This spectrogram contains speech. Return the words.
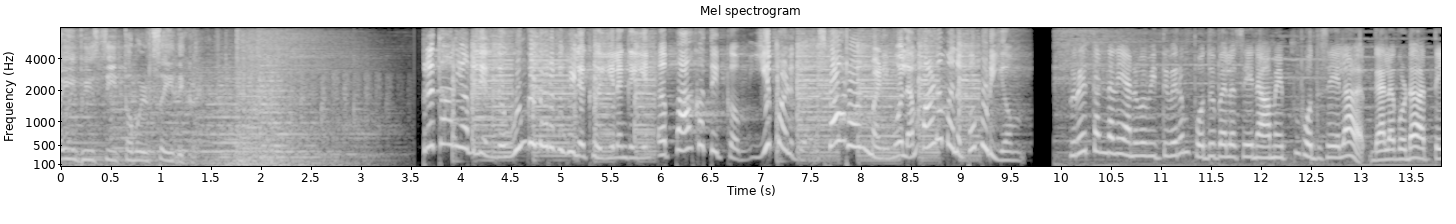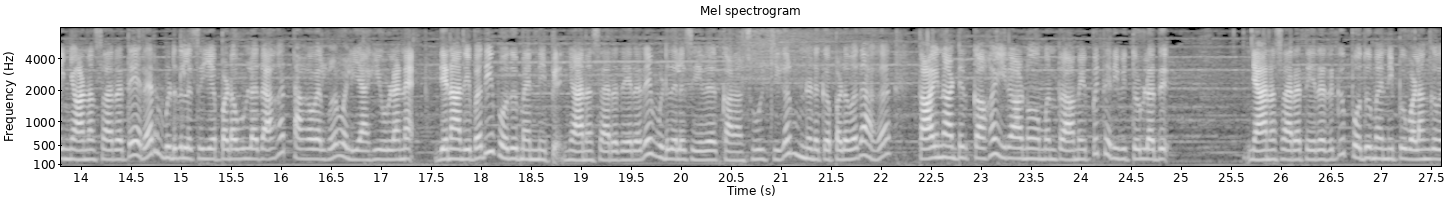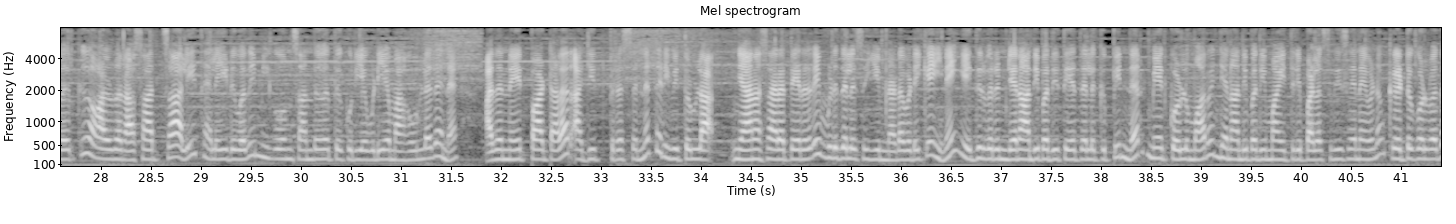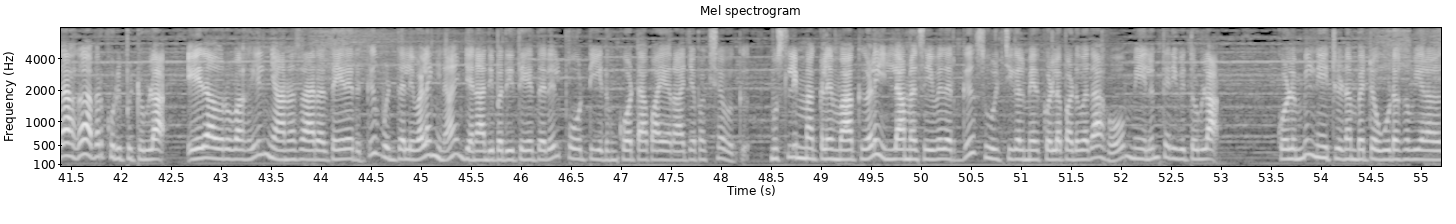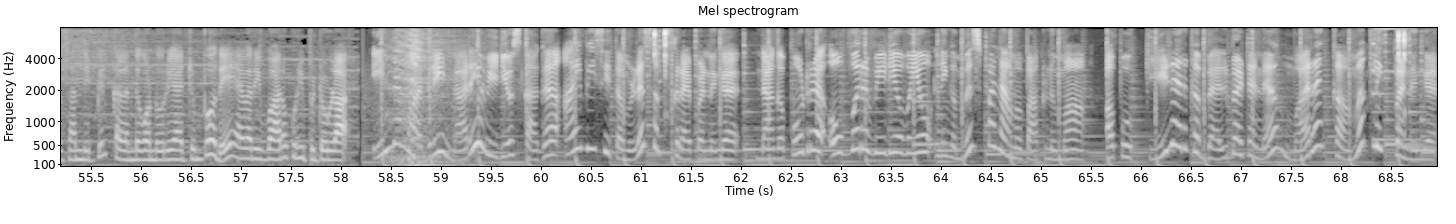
IBC Tamil செய்திகள். பிரித்தானியாவில் இருந்து உங்கள் உறவுகளுக்கு இலங்கையின் பாகத்திற்கும் இப்பொழுது ஸ்மார்ட் போன் மணி மூலம் பணம் அனுப்ப முடியும். சிறை தண்டனை அனுபவித்து வரும் பொதுபல சேனா அமைப்பின் பொதுச் செயலாளர் கலகொட அத்தை ஞானசார தேரர் விடுதலை செய்யப்பட உள்ளதாக தகவல்கள் வெளியாகியுள்ளன. ஜனாதிபதி பொது மன்னிப்பில் ஞானசார தேரரை விடுதலை செய்வதற்கான சூழ்ச்சிகள் முன்னெடுக்கப்படுவதாக தாய்நாட்டிற்காக இராணுவம் என்ற அமைப்பு தெரிவித்துள்ளது. ஞானசார தேரருக்கு பொது மன்னிப்பு வழங்குவதற்கு ஆளுநர் அசாத் சாலி தலையிடுவது மிகவும் சந்தேகத்துக்குரிய விடயமாக உள்ளதென அதன் ஏற்பாட்டாளர் அஜித் பிரசன்ன தெரிவித்துள்ளார். ஞானசார தேரரை விடுதலை செய்யும் நடவடிக்கையினை எதிர்வரும் ஜனாதிபதி தேர்தலுக்கு பின்னர் மேற்கொள்ளுமாறு ஜனாதிபதி மைத்திரிபால சிறிசேனவிடம் கேட்டுக்கொள்வதாக அவர் குறிப்பிட்டுள்ளார். ஏதாவது ஒரு வகையில் ஞானசார தேரருக்கு விடுதலை வழங்கினால் ஜனாதிபதி தேர்தலில் போட்டியிடும் கோட்டாபாய ராஜபக்சவுக்கு முஸ்லிம் மக்களின் வாக்குகளை இல்லாமல் செய்வதற்கு சூழ்ச்சிகள் மேற்கொள்ளப்படுவதாகவும் மேலும் தெரிவித்துள்ளார். கொழும்பில் நேற்று இடம்பெற்ற ஊடகவியலாளர் சந்திப்பில் கலந்து கொண்டு உரையாற்றும் போதே அவர் இவ்வாறு குறிப்பிட்டுள்ளார். இந்த மாதிரி நிறைய வீடியோஸ்க்காக ஐபிசி தமிழை சப்ஸ்கிரைப் பண்ணுங்க. நாங்க போடுற ஒவ்வொரு வீடியோவையும் நீங்க மிஸ் பண்ணாம பார்க்கணுமா? அப்போ கீழே இருக்க பெல் பட்டனை மறக்காம கிளிக் பண்ணுங்க.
